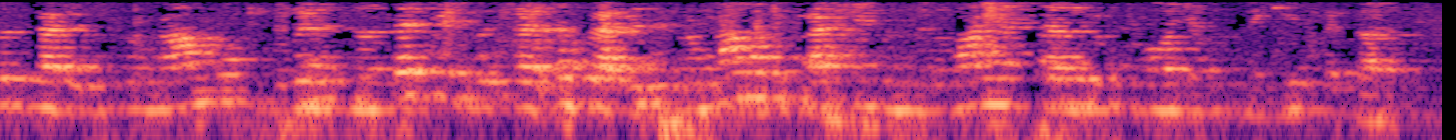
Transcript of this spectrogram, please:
Затвердити програму, винести на сесію, затвердити програму, покращення функціонування центру обслуговування так далі.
